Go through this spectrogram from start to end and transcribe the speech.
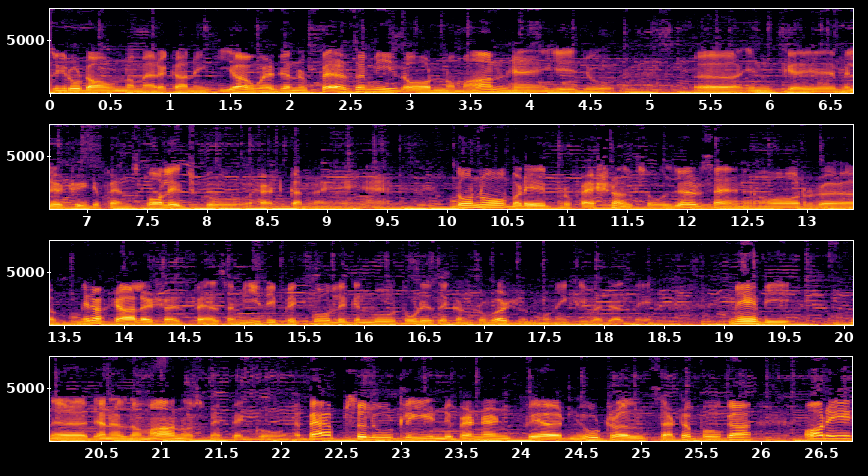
زیرو ڈاؤن امریکہ نے کیا ہوا ہے جنرل فیض حمید اور نعمان ہیں یہ جو ان کے ملٹری ڈیفنس کالج کو ہیڈ کر رہے ہیں دونوں بڑے پروفیشنل سولجرز ہیں اور میرا خیال ہے شاید فیض حمید ہی پک کو لیکن وہ تھوڑے سے کنٹروورشل ہونے کی وجہ سے میں بھی جنرل نعمان اس میں پک کو absolutely independent fair neutral set up ہوگا اور ایک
